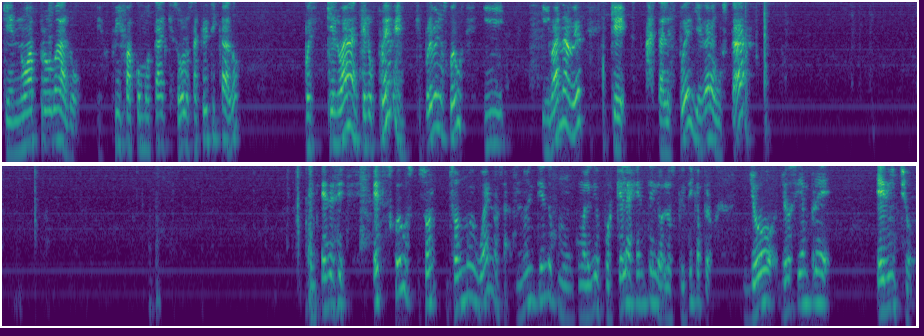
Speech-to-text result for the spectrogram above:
que no ha probado FIFA como tal, que solo se ha criticado, pues que lo hagan, que lo prueben, que prueben los juegos y, van a ver que hasta les puede llegar a gustar. Es decir, estos juegos son, son muy buenos. no entiendo, como, como, les digo, por qué la gente los critica, pero yo, yo siempre he dicho,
